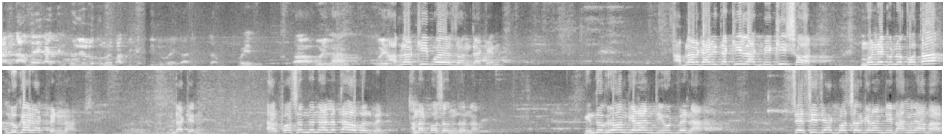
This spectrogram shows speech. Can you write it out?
গাড়িটা আছে এই গাড়িতে খুলে নতুন হুইপার দিকে দিয়ে দেবো এই গাড়ি হইল। হ্যাঁ হুইল। হ্যাঁ। আপনার কি প্রয়োজন দেখেন। আপনার গাড়িতে কি লাগবে কি শর্ট মনে কোনো কথা লুকায় রাখবেন না। দেখেন। পছন্দ না হলে তাও বলবেন, আমার পছন্দ না। কিন্তু রং গ্যারান্টি উঠবে না। চেসিজ এক বছর গ্যারান্টি ভাঙলে আমার।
